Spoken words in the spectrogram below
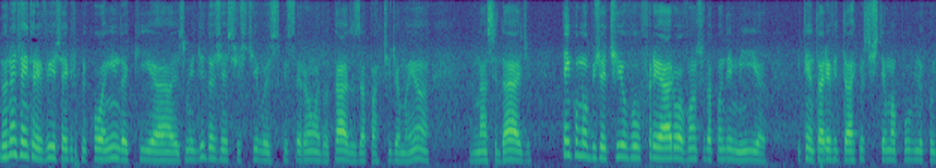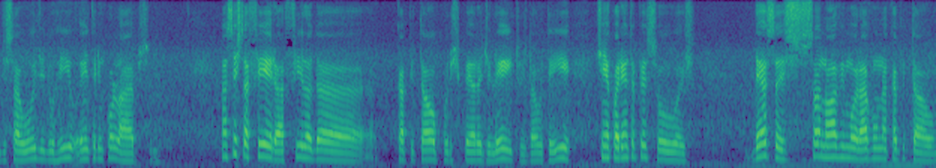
Durante a entrevista, ele explicou ainda que as medidas restritivas que serão adotadas a partir de amanhã na cidade têm como objetivo frear o avanço da pandemia e tentar evitar que o sistema público de saúde do Rio entre em colapso. Na sexta-feira, a fila da capital por espera de leitos da UTI tinha 40 pessoas. Dessas, só nove moravam na capital.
